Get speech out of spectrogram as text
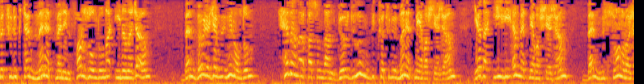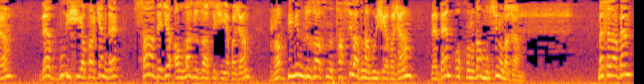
kötülükten men etmenin farz olduğuna inanacağım. Ben böylece mümin oldum. Hemen arkasından gördüğüm bir kötülüğü men etmeye başlayacağım ya da iyiliği emretmeye başlayacağım. Ben Müslüman olacağım ve bu işi yaparken de sadece Allah rızası için yapacağım. Rabbimin rızasını tahsil adına bu işi yapacağım ve ben o konuda muhsin olacağım. Mesela ben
